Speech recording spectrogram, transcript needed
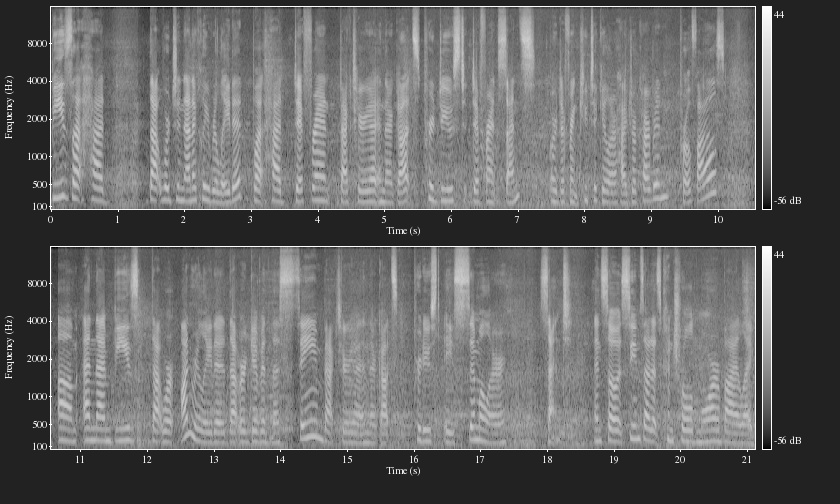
bees that had that were genetically related but had different bacteria in their guts produced different scents or different cuticular hydrocarbon profiles. Um, and then bees that were unrelated, that were given the same bacteria in their guts, produced a similar scent. And so it seems that it's controlled more by like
